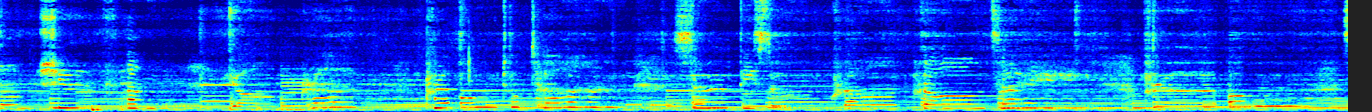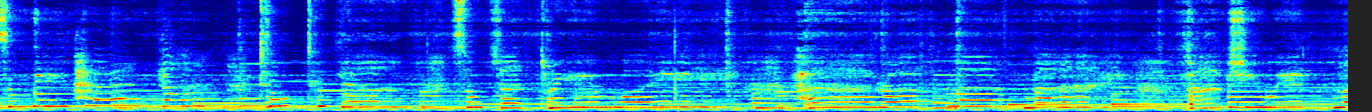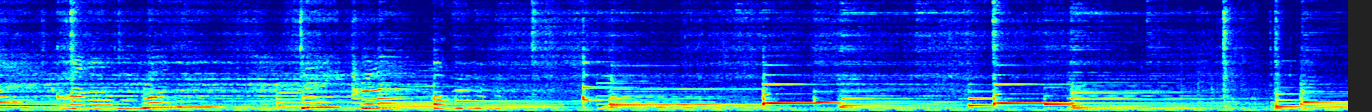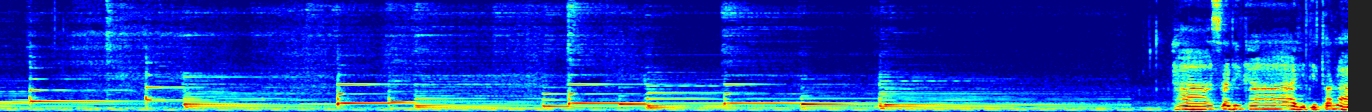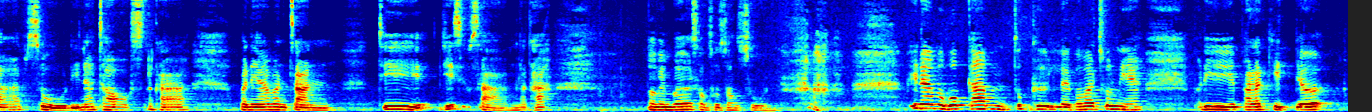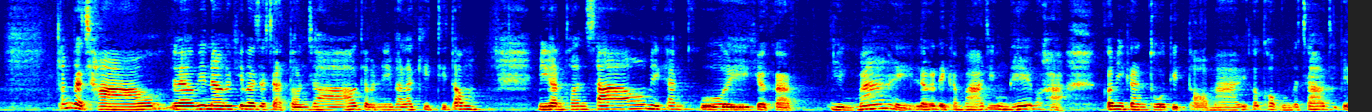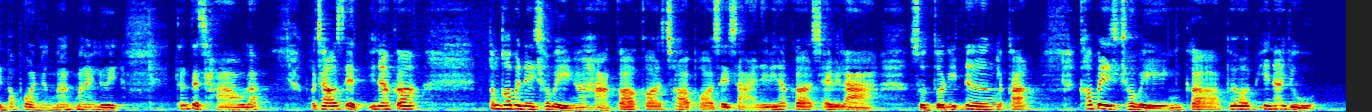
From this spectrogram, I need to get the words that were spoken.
ำลง สวัสดีค่ะ ยินดีต้อนรับสู่ดีน่าทอล์กนะคะ วันนี้วันจันทร์ที่ 23 นะคะ November 2020 พี่น้ามาพบค่ำทุกคืนเลยเพราะว่าช่วงนี้พอดีภารกิจเยอะ ตั้งแต่เช้าแล้วพี่นาก็คิดว่าจะจัดตอนเช้า แต่มันมีภารกิจที่ต้องมีการคอนซัลท์มีการคุยเกี่ยวกับหญิงไม้แล้วก็เด็กกำพร้าที่กรุงเทพอะค่ะ ก็มีการโทรติดต่อมาพี่ก็ขอบคุณพระเจ้าที่เป็นพระพรอย่างมากมายเลย ตั้งแต่เช้าละพอเช้าเสร็จพี่นาก็ต้องเข้าไปในเฉวงอะค่ะก็ก็ชอพอสายๆเนี่ยพี่นาก็ใช้เวลาส่วนตัวนิดนึงแล้วก็เข้าไปเฉวงก็เพื่อว่าพี่นาอยู่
